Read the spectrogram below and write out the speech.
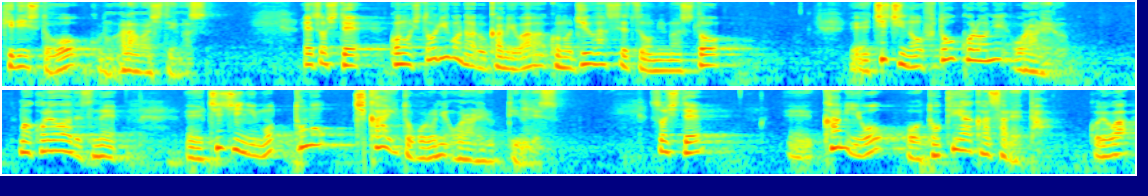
キリストをこの表しています。えそしてこの一人子なる神はこの18節を見ますと父の懐におられる、まあ、これはですね父に最も近いところにおられるっていう意味です。そして神を解き明かされた。これは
